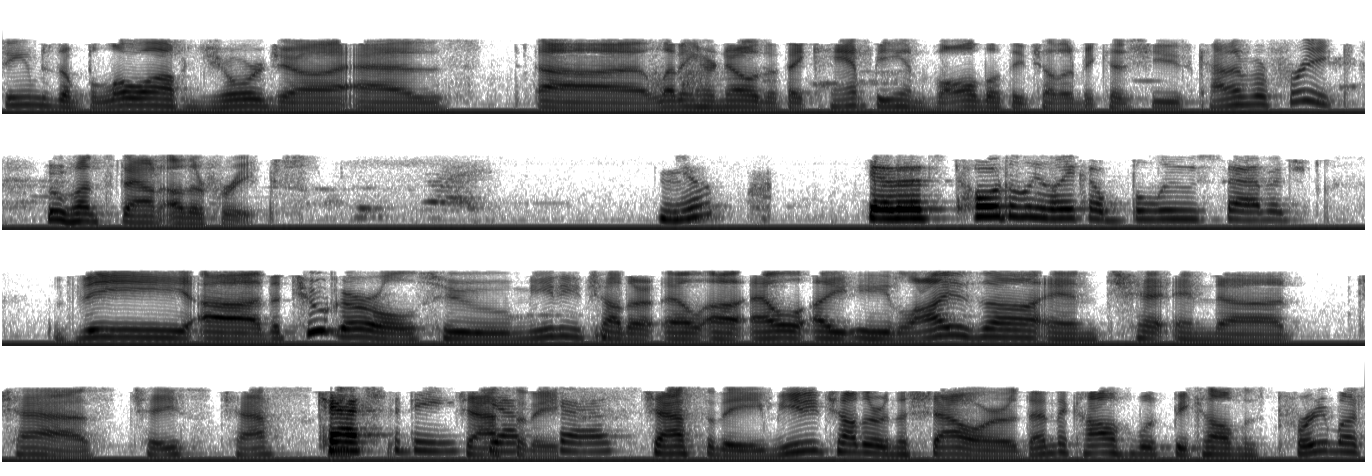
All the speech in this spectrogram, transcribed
seems to blow off Georgia as uh, letting her know that they can't be involved with each other because she's kind of a freak who hunts down other freaks. Yep. Yeah, that's totally like a blue savage. The uh, the two girls who meet each other, El, uh, El, uh, Eliza and Ch- and uh, Chaz, Chase, Chas, Chastity. Chastity. Chas. Chastity meet each other in the shower, then the comic book becomes pretty much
